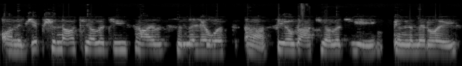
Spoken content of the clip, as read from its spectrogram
on Egyptian archaeology. So I was familiar with uh, field archaeology in the Middle East.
